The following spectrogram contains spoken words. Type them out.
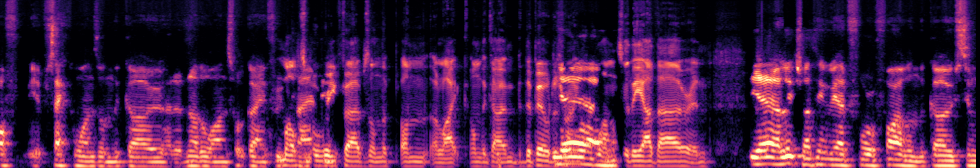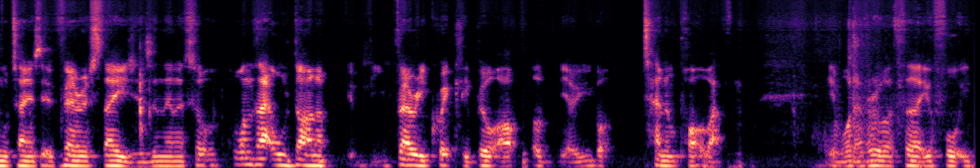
off. Your second one's on the go. Had another one sort of going through multiple planning. refurbs on the on like on the go. And the builders yeah. one to the other, and yeah, literally, I think we had four or five on the go simultaneously at various stages, and then I sort of once that all done, I very quickly built up. Of, you know, you've got tenant pot about you know, whatever, or thirty or forty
